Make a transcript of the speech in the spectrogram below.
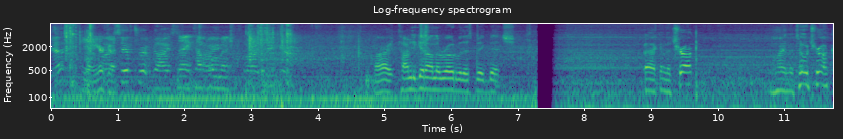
Yeah? Yeah, you're All right, good. Safe trip, guys. Thanks, have a All good right. All right, take care. All right, time to get on the road with this big bitch. Back in the truck, behind the tow truck.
